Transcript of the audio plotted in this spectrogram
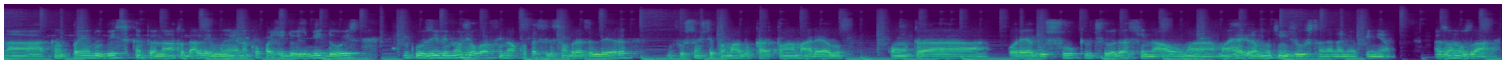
na campanha do vice-campeonato da Alemanha na Copa de 2002. Inclusive, não jogou a final contra a seleção brasileira, em função de ter tomado o cartão amarelo contra a Coreia do Sul, que o tirou da final. Uma, uma regra muito injusta, né, na minha opinião. Mas vamos lá.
